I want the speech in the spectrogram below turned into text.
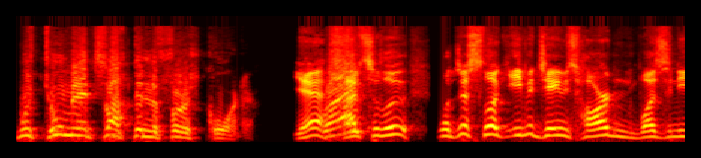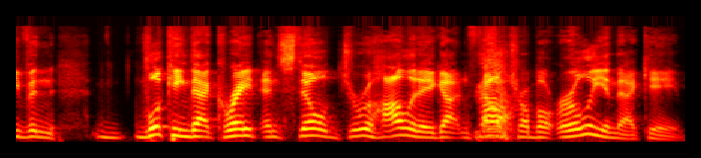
with two minutes left in the first quarter. Yeah, right? absolutely. Well, just look, even James Harden wasn't even looking that great, and still Jrue Holiday got in foul trouble early in that game.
